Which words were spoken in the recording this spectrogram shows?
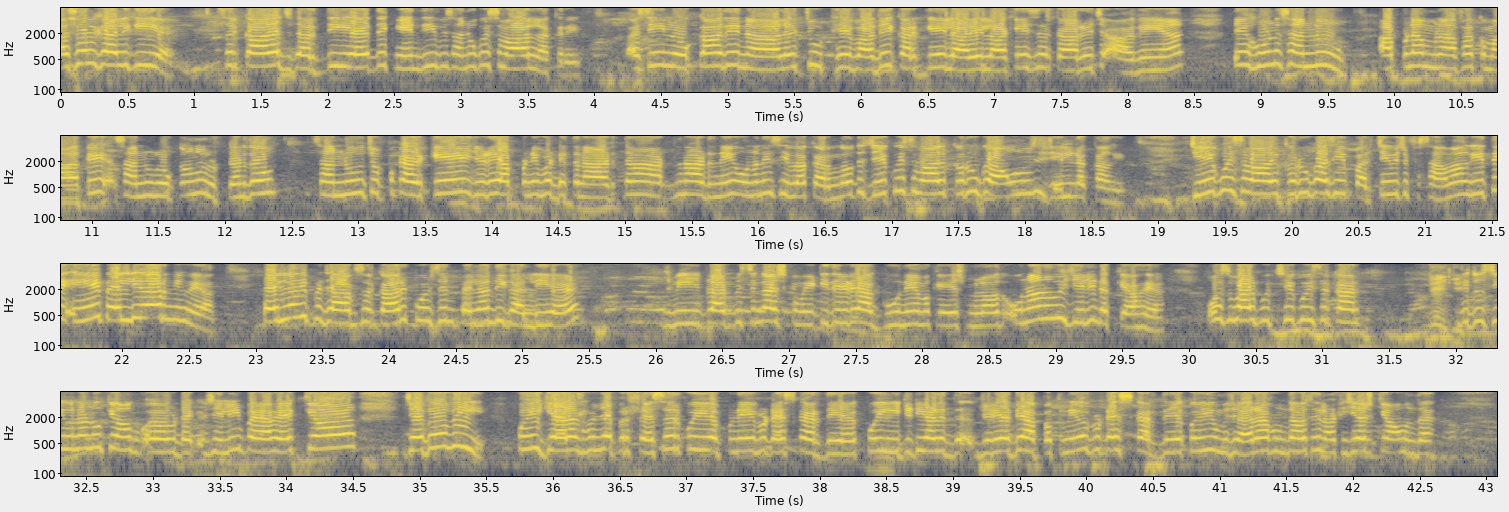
ਅਸਲ ਗੱਲ ਕੀ ਹੈ? ਸਰਕਾਰ ਅੱਜ ਡਰਦੀ ਹੈ ਤੇ ਕਹਿੰਦੀ ਵੀ ਸਾਨੂੰ ਕੋਈ ਸਵਾਲ ਨਾ ਕਰੇ। ਅਸੀਂ ਲੋਕਾਂ ਦੇ ਨਾਲ ਝੂਠੇ ਵਾਅਦੇ ਕਰਕੇ ਲਾਰੇ ਲਾ ਕੇ ਸਰਕਾਰ ਵਿੱਚ ਆ ਗਏ ਆ ਤੇ ਹੁਣ ਸਾਨੂੰ ਆਪਣਾ ਮੁਨਾਫਾ ਕਮਾ ਕੇ ਸਾਨੂੰ ਲੋਕਾਂ ਨੂੰ ਲੁੱਟਣ ਦਿਓ। ਸਾਨੂੰ ਚੁੱਪ ਕਰਕੇ ਜਿਹੜੇ ਆਪਣੇ ਵੱਡੇ ਤਨਾੜ ਤਨਾੜ ਨੇ ਉਹਨਾਂ ਦੀ ਸੇਵਾ ਕਰਨ ਤੇ ਜੇ ਕੋਈ ਸਵਾਲ ਕਰੂਗਾ ਉਹਨੂੰ ਅਸੀਂ ਜੇਲ੍ਹ ਰੱਖਾਂਗੇ। ਜੇ ਕੋਈ ਸਵਾਲ ਕਰੂਗਾ ਅਸੀਂ ਪਰਚੇ ਵਿੱਚ ਫਸਾਵਾਂਗੇ ਤੇ ਇਹ ਪਹਿਲੀ ਵਾਰ ਨਹੀਂ ਹੋਇਆ। ਪਹਿਲਾਂ ਵੀ ਪੰਜਾਬ ਸਰਕਾਰ ਕੁਝ ਦਿਨ ਪਹਿਲਾਂ ਦੀ ਗੱਲ ਹੀ ਹੈ ਜ਼ਮੀਨ ਪ੍ਰਾਪਤੀ ਸੰਘਰਸ਼ ਕਮੇਟੀ ਦੇ ਜਿਹੜੇ ਆਗੂ ਨੇ ਮੁਕੇਸ਼ ਮਲੌਦ ਉਹਨਾਂ ਨੂੰ ਵੀ ਜੇਲ੍ਹ ਹੀ ਰੱਖਿਆ ਹੋਇਆ। ਉਹ ਸਵਾਲ ਪੁੱਛੇ ਕੋਈ ਸਰਕਾਰ ਜੀ ਜੀ। ਕਿ ਤੁਸੀਂ ਉਹਨਾਂ ਨੂੰ ਕਿਉਂ ਜੇਲ੍ਹ ਹੀ ਪਾਇਆ ਹੋਇਆ? ਕਿਉਂ ਜਦੋਂ ਵੀ ਕੋਈ 11 58 ਪ੍ਰੋਫੈਸਰ ਕੋਈ ਆਪਣੇ ਪ੍ਰੋਟੈਸਟ ਕਰਦੇ ਆ ਕੋਈ ਈਟੀਟੀ ਵਾਲੇ ਦ- ਜਿਹੜੇ ਅਧਿਆਪਕ ਨੇ ਉਹ ਪ੍ਰੋਟੈਸਟ ਕਰਦੇ ਆ ਕੋਈ ਮੁਜ਼ਾਹਰਾ ਹੁੰਦਾ ਉੱਥੇ ਲਾਠੀਚਾਰਜ ਕਿਉਂ ਹੁੰਦਾ?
